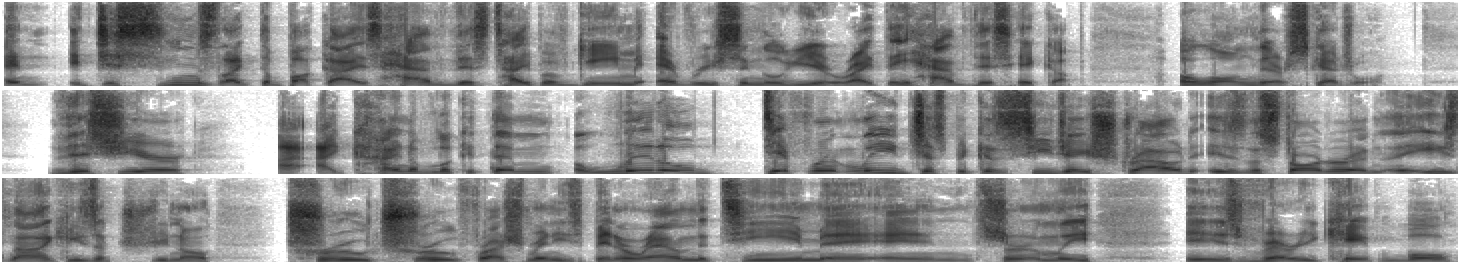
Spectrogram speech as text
And it just seems like the Buckeyes have this type of game every single year, right? They have this hiccup along their schedule. This year, I, I kind of look at them a little differently just because CJ Stroud is the starter and he's not like he's a you know true true freshman. He's been around the team and, and certainly is very capable.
